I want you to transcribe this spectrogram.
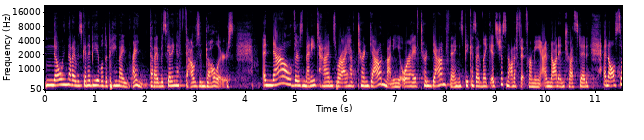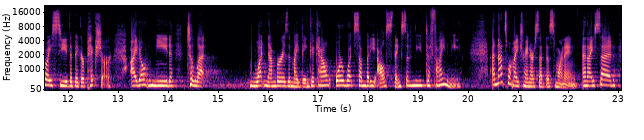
knowing that I was going to be able to pay my rent, that I was getting a thousand dollars. And now there's many times where I have turned down money or I have turned down things because I'm like, it's just not a fit for me. I'm not interested. And also I see the bigger picture. I don't need to let what number is in my bank account or what somebody else thinks of me define me. And that's what my trainer said this morning. And I said,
